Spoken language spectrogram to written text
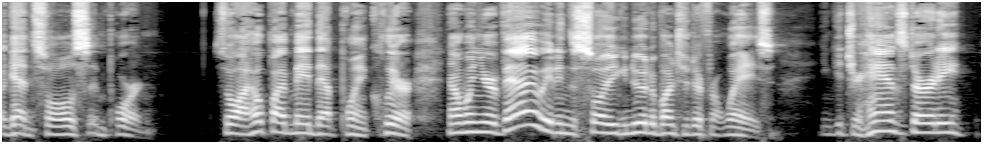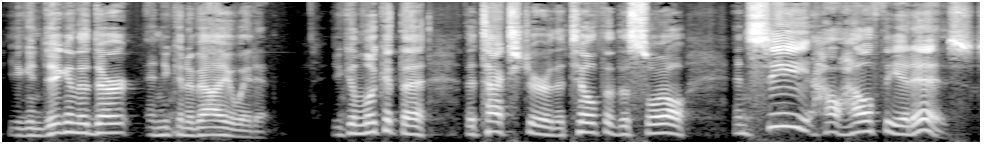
Again, soil is important. So I hope I've made that point clear. Now, when you're evaluating the soil, you can do it a bunch of different ways. You can get your hands dirty, you can dig in the dirt, and you can evaluate it. You can look at the, the texture, the tilth of the soil, and see how healthy it is.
